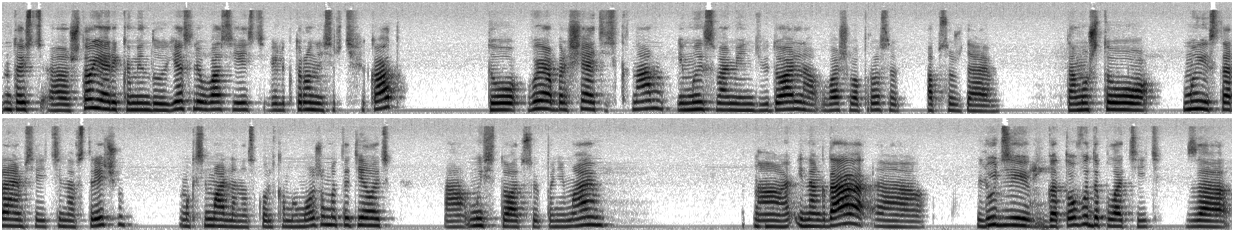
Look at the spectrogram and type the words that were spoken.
ну, то есть, э, что я рекомендую? Если у вас есть электронный сертификат, то вы обращаетесь к нам, и мы с вами индивидуально ваши вопросы обсуждаем. Потому что мы стараемся идти навстречу максимально, насколько мы можем это делать. А, мы ситуацию понимаем. А, иногда а, люди готовы доплатить за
